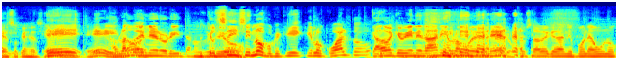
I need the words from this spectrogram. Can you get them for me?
es eso? ¿Qué es eso? Ey, Hablando no, de dinero ahorita, nos porque- surgió. sí, sí, no, porque que, que los cuartos... Cada vez que viene Dani hablamos de dinero. Tú sabes que Dani pone a uno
